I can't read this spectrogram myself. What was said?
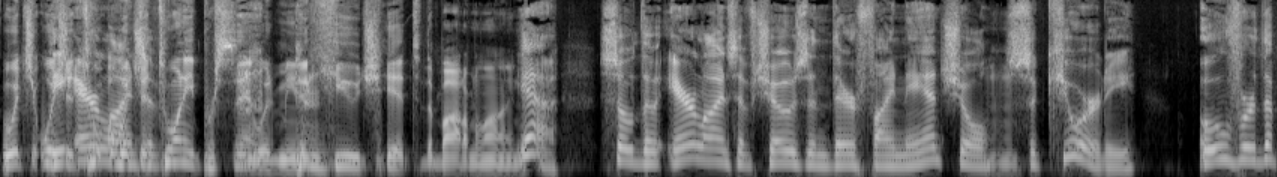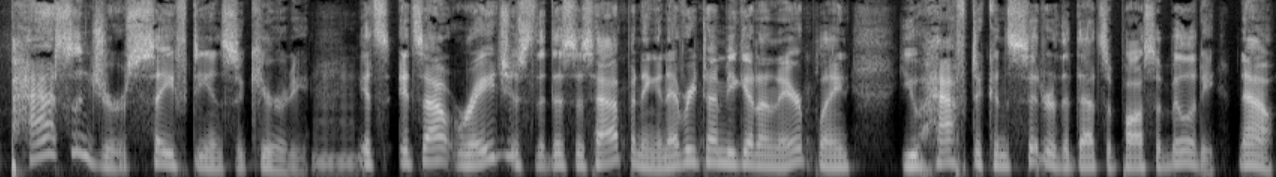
Which which The airlines which at have- twenty percent would mean a huge hit to the bottom line. yeah. So the airlines have chosen their financial Mhm. security over the passengers' safety and security. Mhm. It's it's outrageous that this is happening, and every time you get on an airplane, you have to consider that that's a possibility. Now,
